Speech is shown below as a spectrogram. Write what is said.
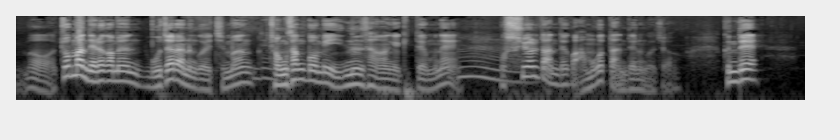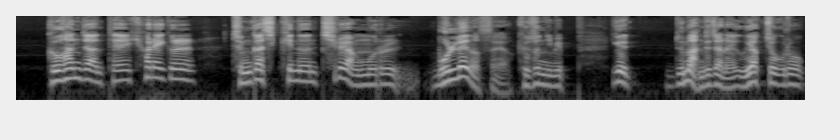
뭐 좀만 내려가면 모자라는 거였지만 네. 정상 범위에 있는 상황이었기 때문에 음. 뭐 수혈도 안 되고 아무것도 안 되는 거죠. 근데 그 환자한테 혈액을 증가시키는 치료 약물을 몰래 넣었어요. 교수님이 이게 넣으면 안 되잖아요. 의학적으로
